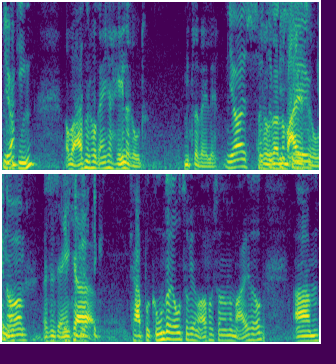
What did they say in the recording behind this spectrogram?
zu Ja. Beginn, aber Arsenal hat eigentlich ein Hellrot mittlerweile. Ja, es Also hat ein ein normales Rot. genau. Ne? Also es ist eigentlich richtig, ein, kein Burgunderrot, so wie am Anfang, sondern ein normales Rot. Ähm,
